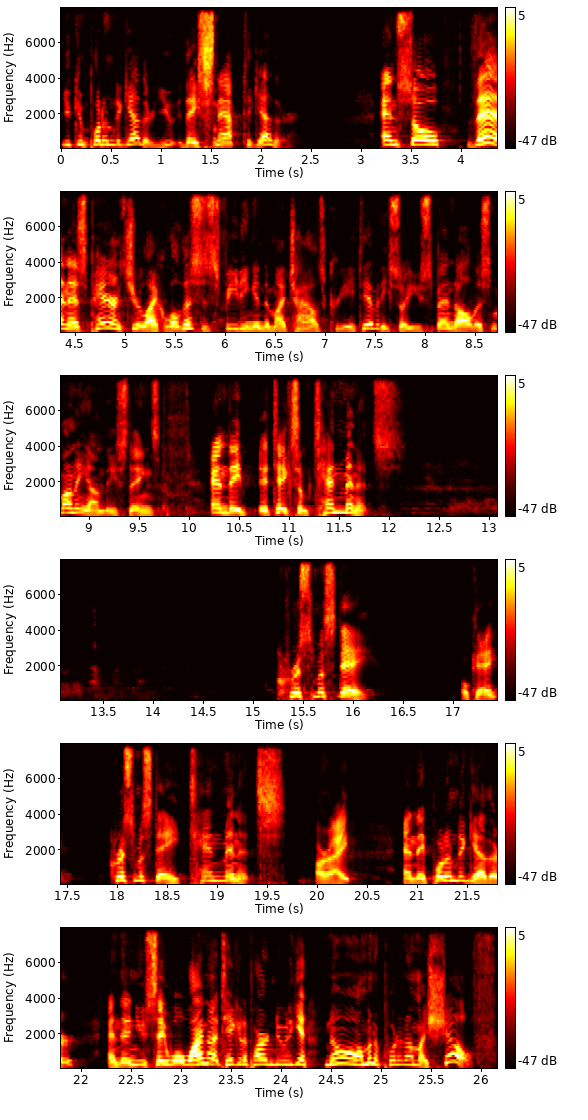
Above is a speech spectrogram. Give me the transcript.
You can put them together. You, they snap together. And so then, as parents, you're like, well, this is feeding into my child's creativity. So you spend all this money on these things, and they, it takes them 10 minutes Christmas Day, okay? Christmas Day, 10 minutes, all right? And they put them together, and then you say, well, why not take it apart and do it again? No, I'm going to put it on my shelf.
